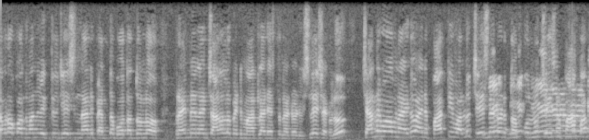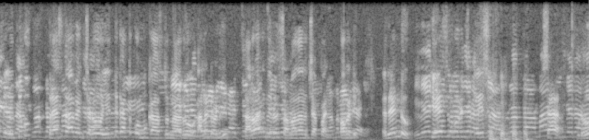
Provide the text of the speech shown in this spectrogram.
ఎవరో కొంతమంది వ్యక్తులు చేసిన దాన్ని పెద్ద భూతత్వంలో ప్రైమ్ లైన్ ఛానల్లో పెట్టి మాట్లాడేస్తున్నటువంటి విశ్లేషకులు చంద్రబాబు నాయుడు ఆయన పార్టీ వాళ్ళు చేసినటువంటి తప్పులను చేసిన పాపం మీరు ఎందుకు ప్రస్తావించరు? ఎందుకంత కొమ్ము కాస్తున్నారు? అన్నటువంటి తర్వాత మీరు సమాధానం చెప్పండి. ఒకటి. రెండు. కేసుల గురించి కేసు సార్ ఇప్పుడు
